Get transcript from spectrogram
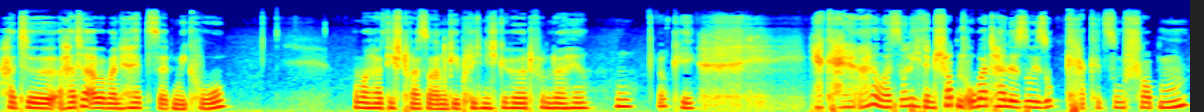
hatte, hatte aber mein Headset-Mikro. Und man hat die Straße angeblich nicht gehört, von daher. Hm, okay. Ja, keine Ahnung, was soll ich denn shoppen? Oberteile ist sowieso kacke zum Shoppen.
